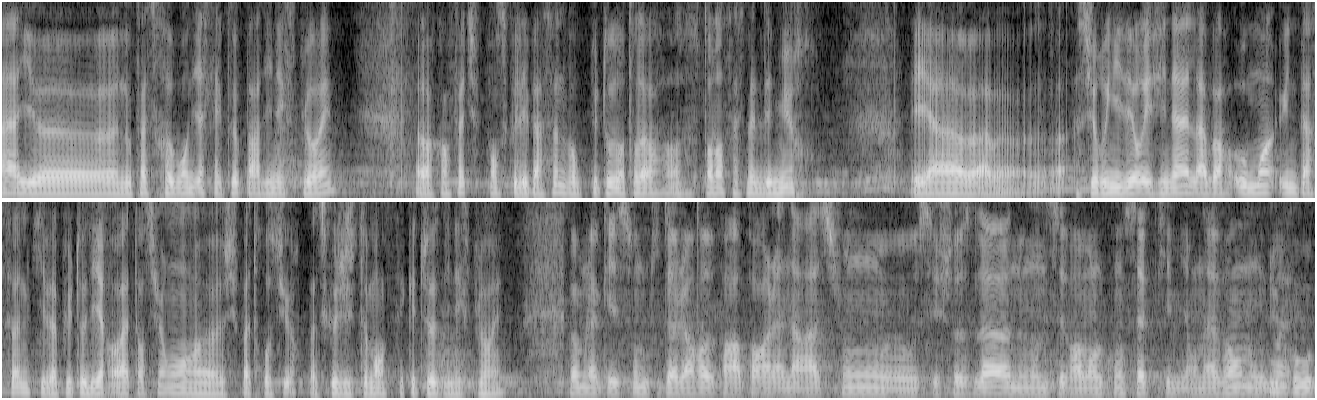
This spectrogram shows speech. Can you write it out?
nous fassent rebondir quelque part d'inexploré. Alors qu'en fait, je pense que les personnes vont plutôt avoir tendance à se mettre des murs et à, sur une idée originale, avoir au moins une personne qui va plutôt dire oh, attention, je euh, je suis pas trop sûr, parce que justement c'est quelque chose d'inexploré. Comme la question de tout à l'heure euh, par rapport à la narration euh, ou ces choses-là, nous c'est vraiment le concept qui est mis en avant. Donc du coup,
